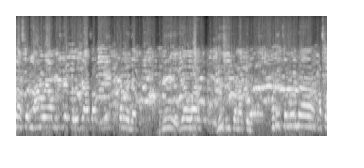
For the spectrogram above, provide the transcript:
असं लहान वयामध्ये जे खरं जे आज आपले करलेल्या की व्यवहार दृष्टिकोनातून पुढे चलून असं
